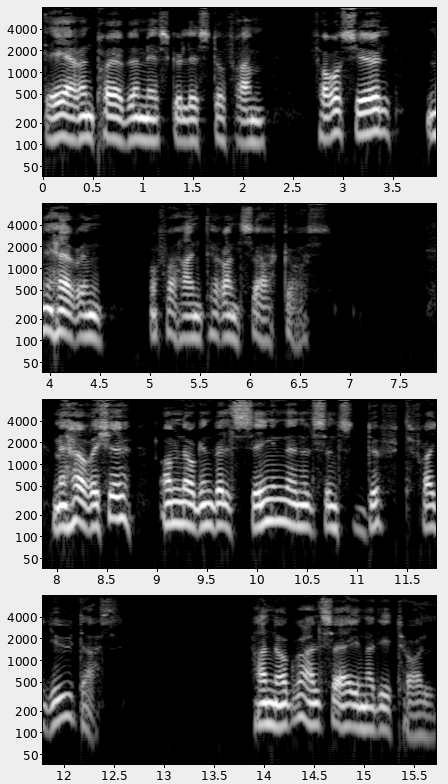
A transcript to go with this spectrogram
Det er en prøve vi skulle stå fram for oss sjøl med Herren og for Han til ransake oss. Vi hører ikke om noen velsignelsens duft fra Judas. Han òg var altså en av de tolv.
